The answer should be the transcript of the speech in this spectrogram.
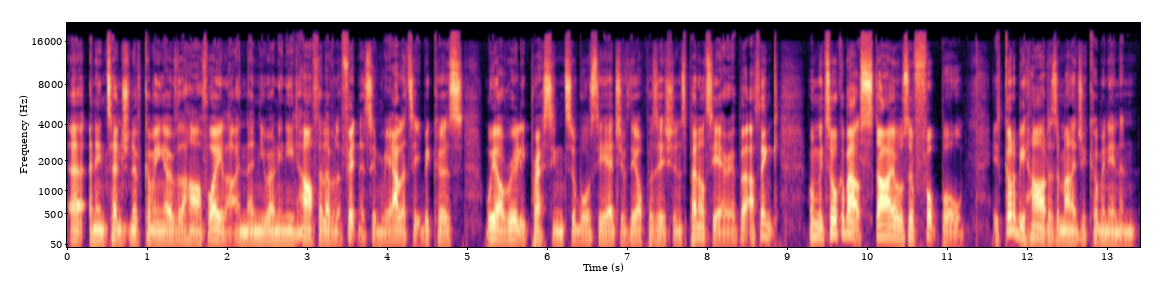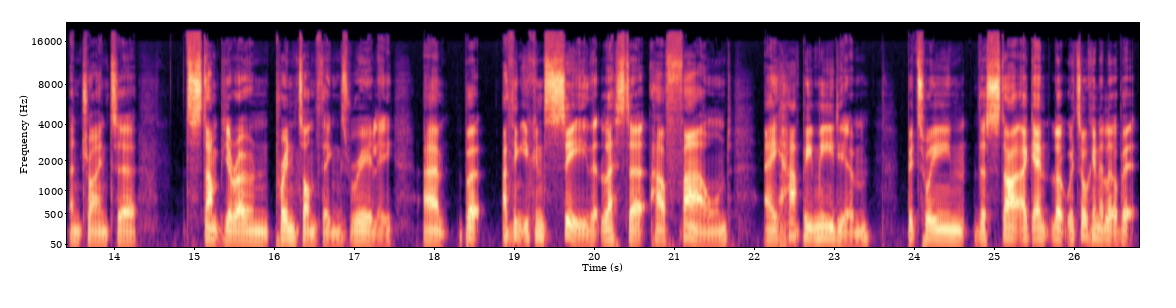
uh, an intention of coming over the halfway line, then you only need half the level of fitness in reality because we are really pressing towards the edge of the opposition's penalty area. But I think when we talk about styles of football, it's got to be hard as a manager coming in and, and trying to stamp your own print on things, really. Um, but I think you can see that Leicester have found a happy medium between the start. Again, look, we're talking a little bit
